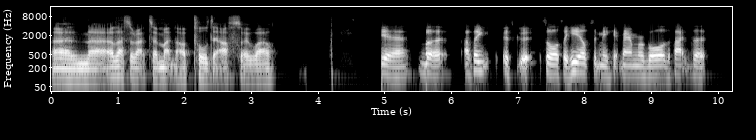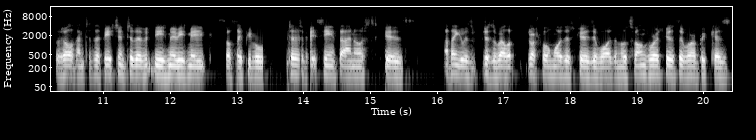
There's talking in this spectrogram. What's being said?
and uh, a lesser actor might not have pulled it off so well. Yeah, but I think it's good. So also he helps it make it memorable. The fact that there's all this anticipation to the, these movies makes obviously people anticipate seeing Thanos because I think it was just as well that Brolin was as good as it was and those films were as good as they were because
